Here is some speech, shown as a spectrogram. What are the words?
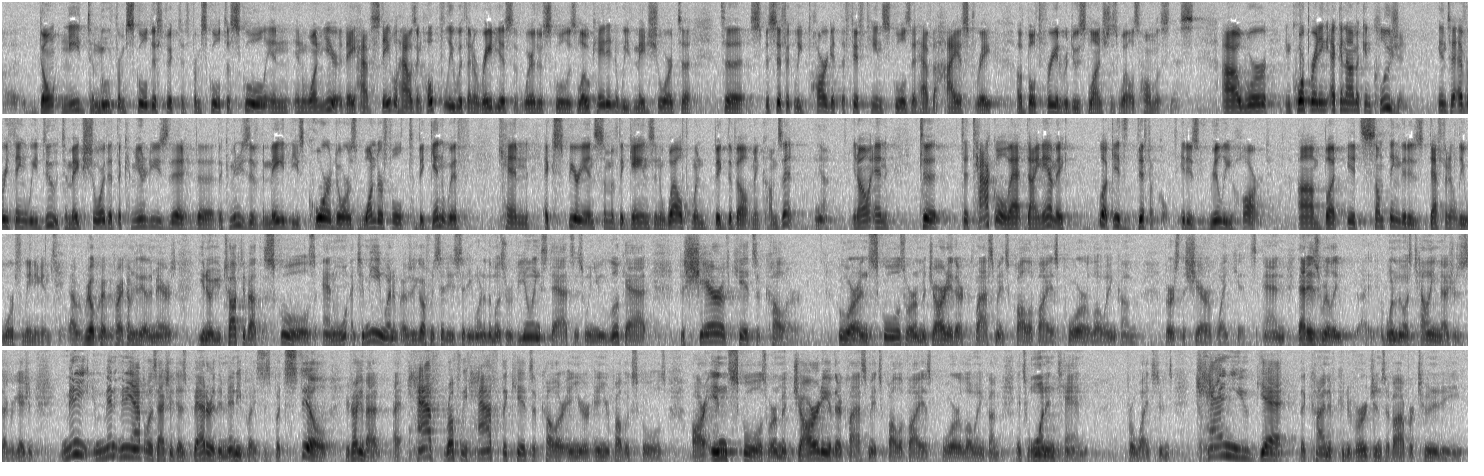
don't need to move from school district to, from school to school in, in one year. They have stable housing, hopefully within a radius of where their school is located. And we've made sure to, to specifically target the 15 schools that have the highest rate of both free and reduced lunch as well as homelessness. Uh, we're incorporating economic inclusion into everything we do to make sure that the communities that, the, the communities that have made these corridors wonderful to begin with can experience some of the gains in wealth when big development comes in. Yeah. You know, and to, to tackle that dynamic, look, it's difficult. It is really hard. Um, but it's something that is definitely worth leaning into. Uh, real quick, before I come to the other mayors, you know, you talked about the schools, and to me, when, as we go from city to city, one of the most revealing stats is when you look at the share of kids of color who are in schools where a majority of their classmates qualify as poor or low income versus the share of white kids. And that is really uh, one of the most telling measures of segregation. Minneapolis actually does better than many places, but still, you're talking about uh, half, roughly half the kids of color in your, in your public schools are in schools where a majority of their classmates qualify as poor or low income. It's one in 10 for white students. Can you get the kind of convergence of opportunity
